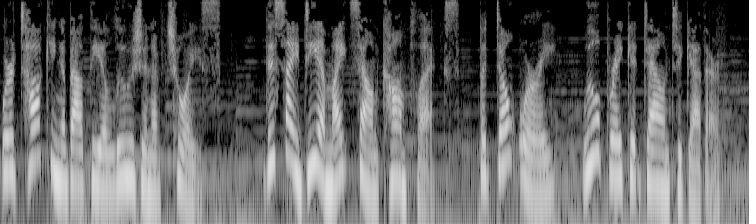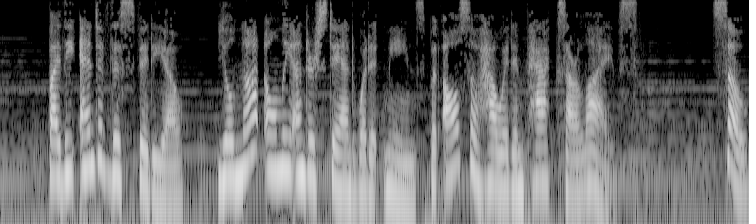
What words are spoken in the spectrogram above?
We're talking about the illusion of choice. This idea might sound complex, but don't worry, we'll break it down together. By the end of this video, you'll not only understand what it means but also how it impacts our lives. So,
